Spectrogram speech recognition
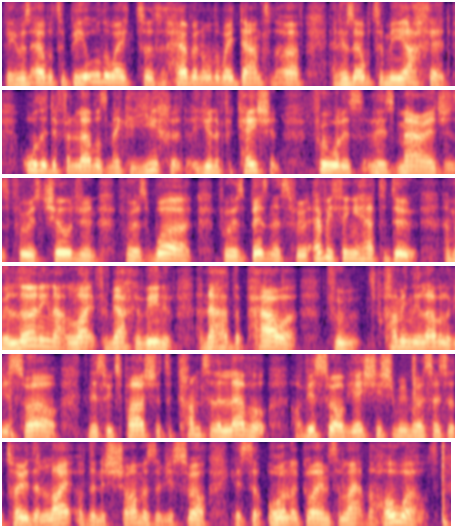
that he was able to be all the way to heaven, all the way down to the earth, and he was able to miyached all the different levels, make a yichud, a unification through all his, his marriages, through his children, through his work, through his business, through everything he had to do. And we're learning that light from Yaakovinu, and that had the power through becoming the level of Yisrael in this week's parsha to come to the level of Yisrael, of Yeshishim, so to tell you the light of the neshamas of Yisrael is the oil Or going to light up the whole world. And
